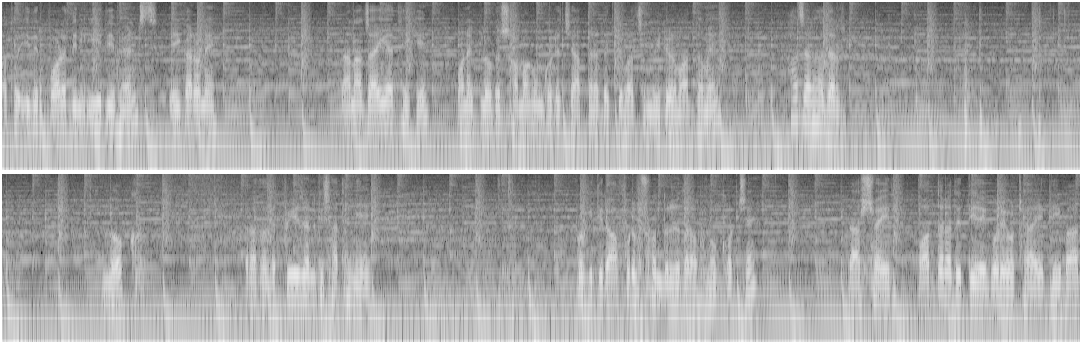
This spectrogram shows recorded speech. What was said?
অর্থাৎ ঈদের পরের দিন ঈদ ইভেন্টস এই কারণে নানা জায়গা থেকে অনেক লোকের সমাগম ঘটেছে। আপনারা দেখতে পাচ্ছেন ভিডিওর মাধ্যমে হাজার হাজার লোক, তারা তাদের প্রিয়জনকে সাথে নিয়ে প্রকৃতির অপরূপ সৌন্দর্য তারা উপভোগ করছে। রাজশাহীর পদ্মা নদীর তীরে গড়ে ওঠা এই দ্বিবাদ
